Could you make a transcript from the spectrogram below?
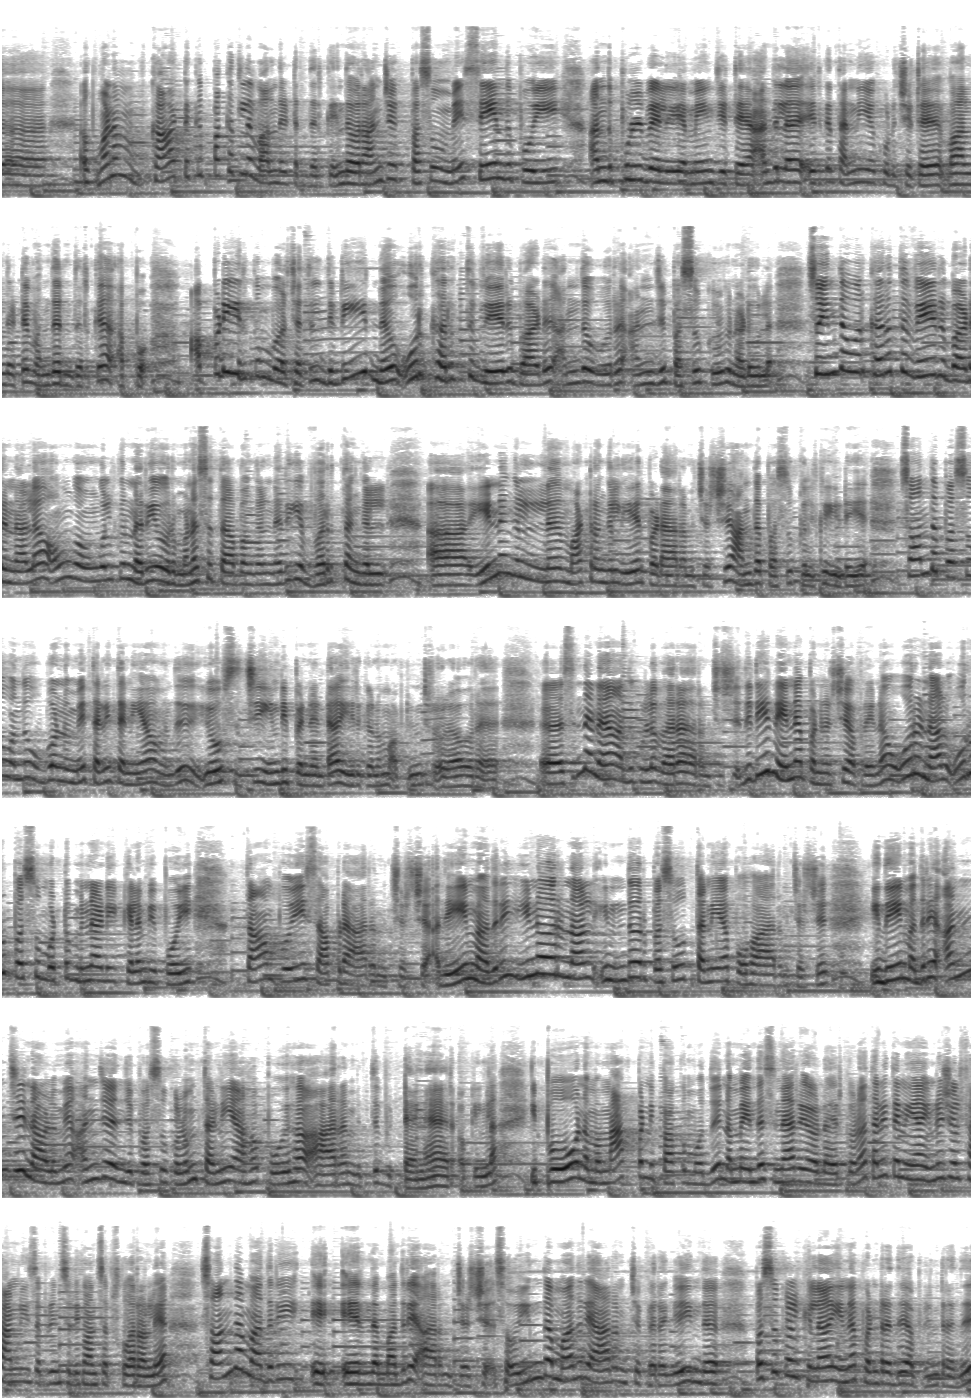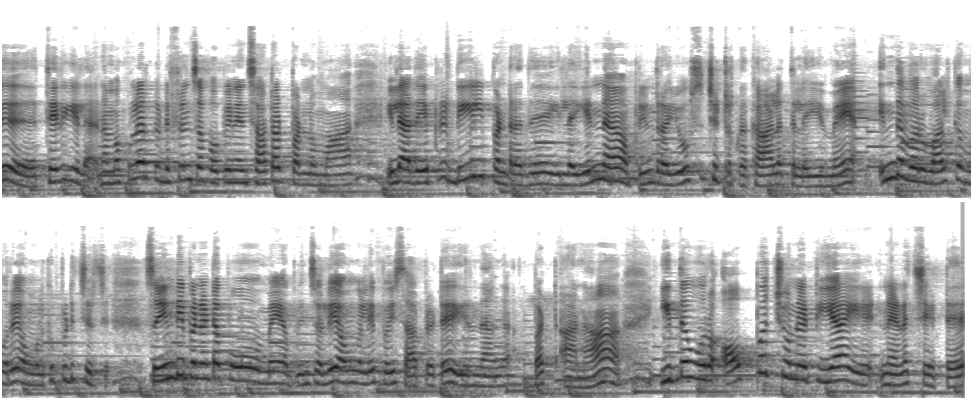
வனம் காட்டுக்கு பக்கத்தில் வாழ்ந்துட்டு இருந்திருக்கு. இந்த ஒரு அஞ்சு பசுவுமே சேர்ந்து போய் அந்த புல்வெளியை மேய்ஞ்சிட்டு அதில் இருக்க தண்ணியை குடிச்சிட்டு வாழ்ந்துட்டு வந்திருந்திருக்கு அப்போது அப்படி இருக்கும் பட்சத்தில் திடீர்னு ஒரு கருத்து வேறுபாடு அந்த ஒரு அஞ்சு பசுக்கு நடுவில். ஸோ இந்த ஒரு கருத்து வேறுபாடுனால அவங்க அவங்களுக்கு நிறைய ஒரு மனசு தாபங்கள் நிறைய வருத்தங்கள் எண்ணங்களில் மாற்றங்கள் ஏற்பட ஆரம்பிச்சிருச்சு அந்த பசுக்களுக்கு இடையே. ஸோ அந்த பசு வந்து ஒவ்வொன்றுமே தனித்தனியாக வந்து யோசித்து இண்டிபெண்ட்டாக இருக்கணும் அப்படின்ற ஒரு சிந்தனை அதுக்குள்ளே வர ஆரம்பிச்சிச்சு திடீர்னு என்ன பண்ணுச்சு அப்படின்னா ஒரு நாள் ஒரு பசு மட்டும் முன்னாடி கிளம்பி போய் தான் போய் சாப்பிட ஆரம்பிச்சிருச்சு. அதே மாதிரி இன்னொரு நாள் இந்த ஒரு பசு தனியாக போக ஆரம்பிச்சிருச்சு. இதே மாதிரி அஞ்சு நாளுமே அஞ்சு அஞ்சு பசுக்களும் தனியாக போக ஆரம்பித்து விட்டனர். ஓகேங்களா? இப்போது நம்ம மேப் பண்ணி பார்க்கும்போது நம்ம எந்த சினாரியோட இருக்கோம்னா தனித்தனியாக இண்டிவிஜுவல் ஃபேமிலிஸ் அப்படின்னு சொல்லி கான்செப்ட்ஸ்க்கு வரோம் இல்லையா? ஸோ அந்த மாதிரி இருந்த மாதிரி ஆரம்பிச்சிருச்சு. ஸோ இந்த மாதிரி ஆரம்பித்த பிறகு இந்த பசுக்களுக்கெல்லாம் என்ன பண்ணுறது அப்படின்றது தெரியல. நமக்குள்ளே இருக்க difference of opinion sort out பண்ணுமா? இல்லை அதை எப்படி டீல் பண்ணுறது இல்லை என்ன அப்படின்ற யோசிச்சுட்டு இருக்க காலத்துலேயுமே இந்த ஒரு வாழ்க்கை முறை அவங்களுக்கு பிடிச்சிருச்சு. ஸோ இண்டிபெண்ட்டாக போவோமே அப்படின்னு சொல்லி அவங்களே போய் சாப்பிட்டுட்டு இருந்தாங்க. பட் ஆனால் இதை ஒரு ஆப்பர்ச்சுனிட்டியாக நினச்சிட்டு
